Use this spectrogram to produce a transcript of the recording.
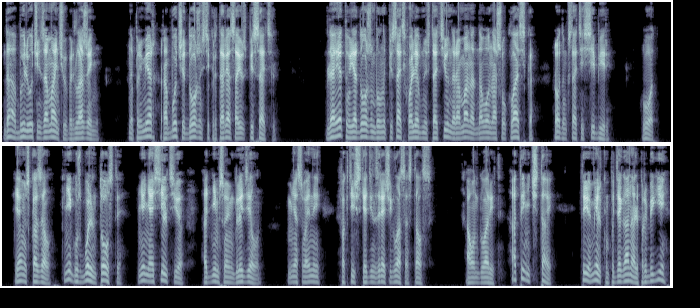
Да, были очень заманчивые предложения. Например, рабочая должность секретаря Союза писателей. Для этого я должен был написать хвалебную статью на роман одного нашего классика, родом, кстати, из Сибири. Вот. Я ему сказал, книга уж больно толстая, мне не осилить ее одним своим гляделом. У меня с войны фактически один зрячий глаз остался. А он говорит, а ты не читай, ты ее мельком по диагонали пробеги,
